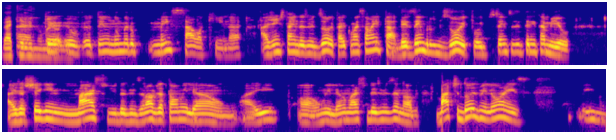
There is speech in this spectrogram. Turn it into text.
daquele é, número. Eu, eu tenho um número mensal aqui, né? A gente está em 2018, aí começa a aumentar. Dezembro de 18, 830 mil. Aí já chega em março de 2019, já está um milhão. Aí, ó, um milhão em março de 2019. Bate 2 milhões em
